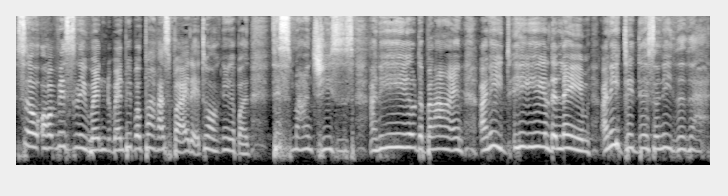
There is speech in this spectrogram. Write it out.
So obviously, when, when people pass by, they're talking about this man Jesus, and he healed the blind, and he, he healed the lame, and he did this and he did that.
